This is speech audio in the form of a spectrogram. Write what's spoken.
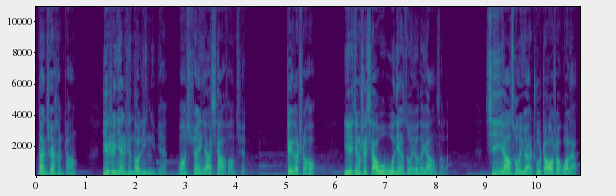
但却很长，一直延伸到另一边，往悬崖下方去了。这个时候，已经是下午五点左右的样子了。夕阳从远处照射过来，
